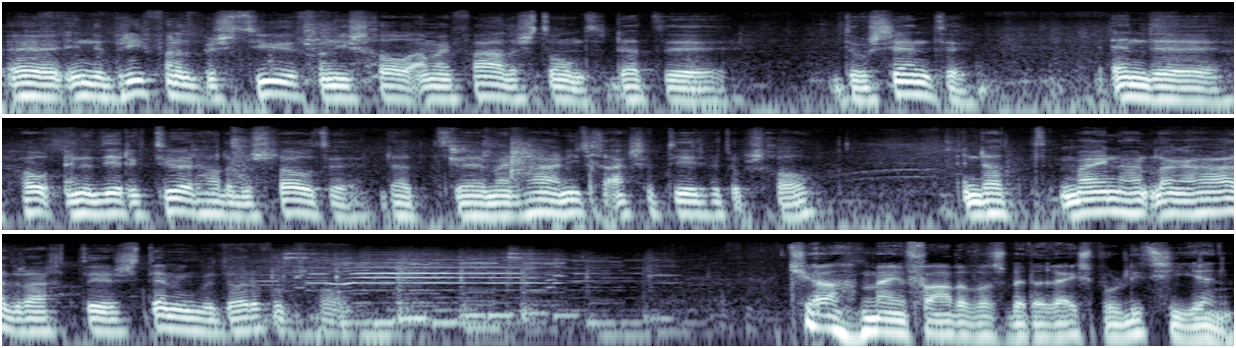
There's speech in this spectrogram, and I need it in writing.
Eh, in de brief van het bestuur van die school aan mijn vader stond... dat, eh, docenten en de, en de directeur hadden besloten... dat eh, mijn haar niet geaccepteerd werd op school. En dat mijn lange haardracht de stemming bedorf op school. Tja, mijn vader was bij de Rijkspolitie en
